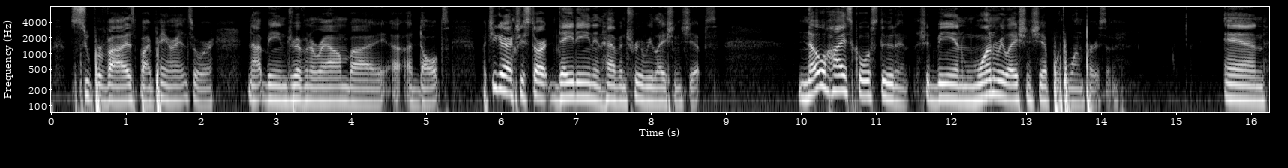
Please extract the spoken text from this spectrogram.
supervised by parents or not being driven around by uh, adults, but you can actually start dating and having true relationships. No high school student should be in one relationship with one person. And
